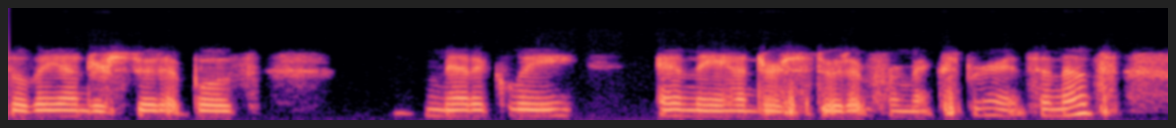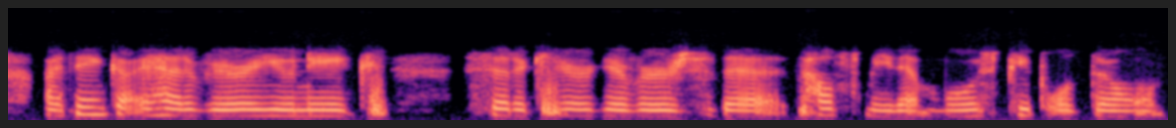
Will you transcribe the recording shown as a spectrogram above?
so they understood it both medically and they understood it from experience. And that's, I think I had a very unique set of caregivers that helped me that most people don't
